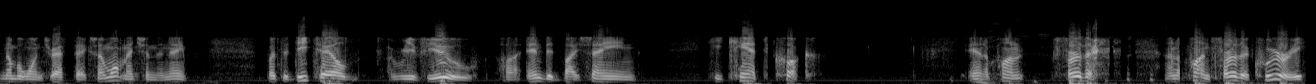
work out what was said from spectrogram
number one draft picks. I won't mention the name, but the detailed review uh, ended by saying he can't cook. And upon further and upon further query,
